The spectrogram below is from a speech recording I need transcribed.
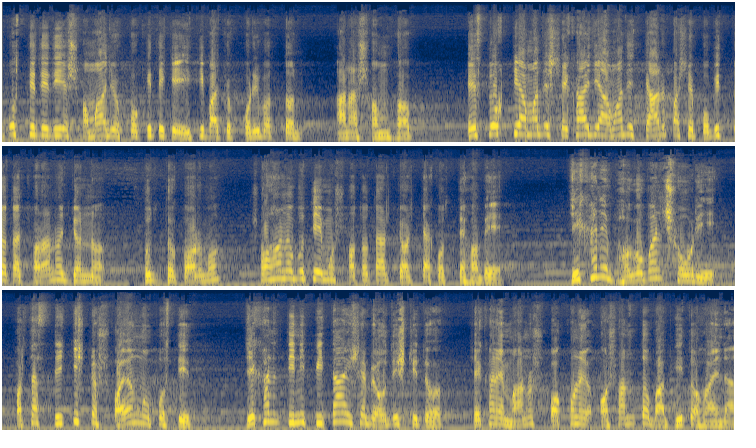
উপস্থিতি দিয়ে সমাজ ও প্রকৃতিকে ইতিবাচক পরিবর্তন আনা সম্ভব। এই শ্লোকটি আমাদের শেখায় যে আমাদের চারপাশে পবিত্রতা ছড়ানোর জন্য শুদ্ধ কর্ম, সহানুভূতি এবং সততার চর্চা করতে হবে। যেখানে ভগবান শৌরী অর্থাৎ শ্রীকৃষ্ণ স্বয়ং উপস্থিত যেখানে তিনি পিতা হিসেবে অধিষ্ঠিত, সেখানে মানুষ কখনোই অশান্ত বা ভীত হয় না।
